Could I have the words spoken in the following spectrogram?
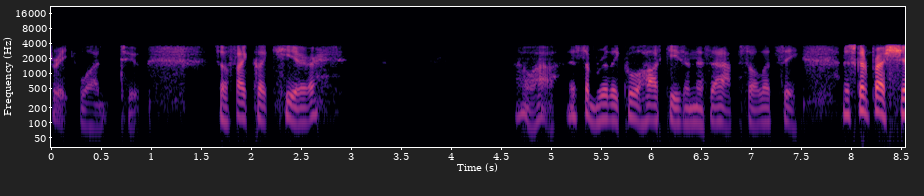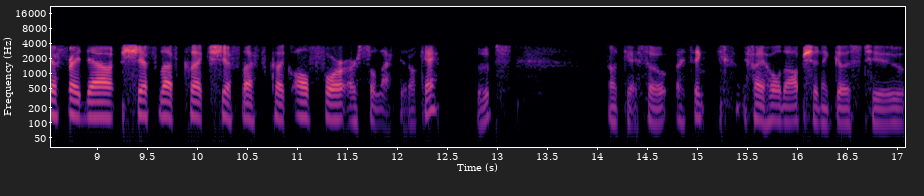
three, one, two. So if I click here, oh wow, there's some really cool hotkeys in this app. So let's see. I'm just going to press shift right now, shift left click, shift left click. All four are selected, okay? Oops. Okay, so I think if I hold option, it goes to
